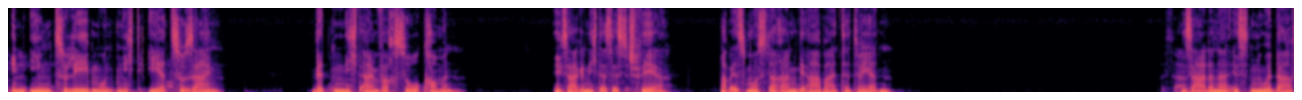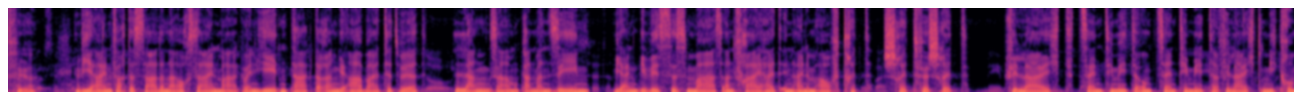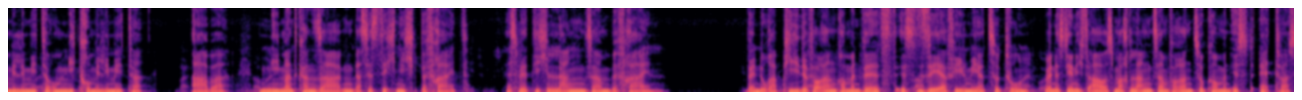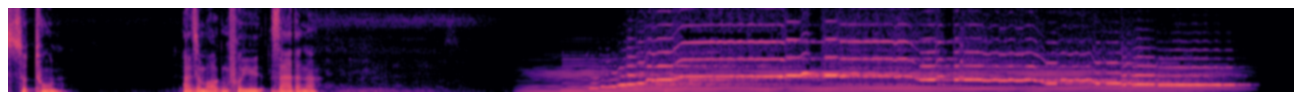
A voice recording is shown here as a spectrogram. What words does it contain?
In ihm zu leben und nicht er zu sein, wird nicht einfach so kommen. Ich sage nicht, es ist schwer, aber es muss daran gearbeitet werden. Sadhana ist nur dafür, wie einfach das Sadhana auch sein mag, wenn jeden Tag daran gearbeitet wird, langsam kann man sehen, wie ein gewisses Maß an Freiheit in einem auftritt, Schritt für Schritt. Vielleicht Zentimeter um Zentimeter, vielleicht Mikromillimeter um Mikromillimeter. Aber niemand kann sagen, dass es dich nicht befreit. Es wird dich langsam befreien. Wenn du rapide vorankommen willst, ist sehr viel mehr zu tun. Wenn es dir nichts ausmacht, langsam voranzukommen, ist etwas zu tun. Also morgen früh Sadhana.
